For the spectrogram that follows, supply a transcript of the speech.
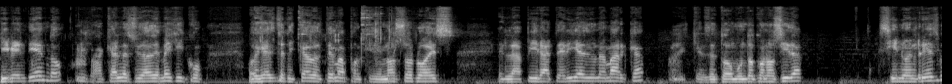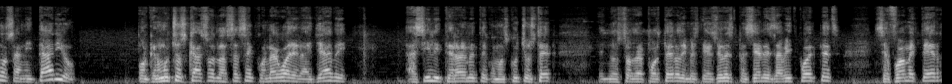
y vendiendo acá en la Ciudad de México. Oiga, es dedicado el tema porque no solo es la piratería de una marca, que es de todo mundo conocida, sino el riesgo sanitario, porque en muchos casos las hacen con agua de la llave, así literalmente como escucha usted, nuestro reportero de investigaciones especiales David Fuentes se fue a meter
